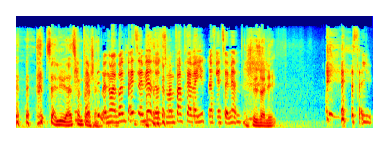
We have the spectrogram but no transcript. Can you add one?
Salut, à la semaine Merci, prochaine. Benoît. Bonne fin de semaine. là. Tu vas me faire travailler toute la fin de semaine. Je suis désolé. Salut.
